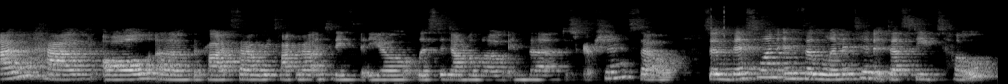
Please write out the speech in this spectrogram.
I will have all of the products that I will be talking about in today's video listed down below in the description. So, so this one is the Limited Dusty Taupe.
